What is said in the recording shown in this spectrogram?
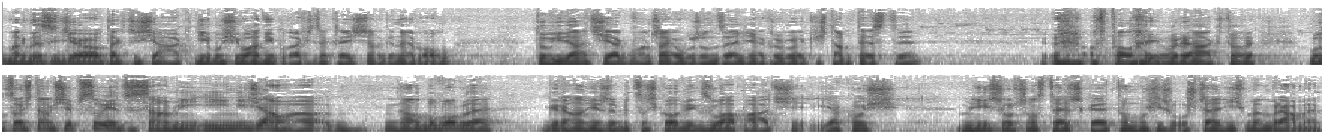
magnesy działają tak czy siak, niebo się ładnie potrafi zakręcić nad Genewą. To widać, jak włączają urządzenie, jak robią jakieś tam testy. Odpalają reaktor, bo coś tam się psuje czasami i nie działa. No albo w ogóle generalnie, żeby cośkolwiek złapać, jakoś mniejszą cząsteczkę, to musisz uszczelnić membramę.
